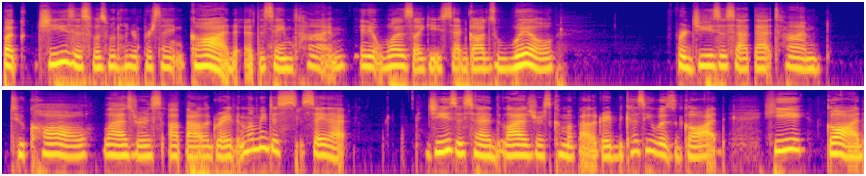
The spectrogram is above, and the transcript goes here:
But Jesus was 100% God at the same time. And it was, like you said, God's will for Jesus at that time to call Lazarus up out of the grave. And let me just say that Jesus had Lazarus come up out of the grave because he was God. He, God,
